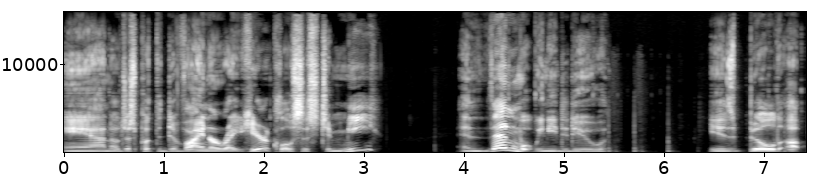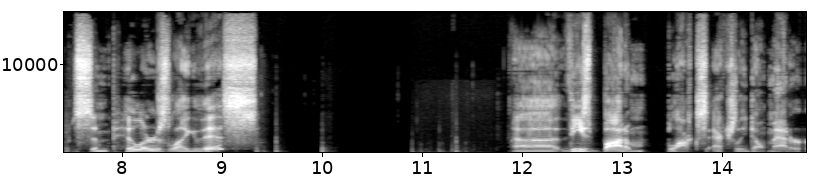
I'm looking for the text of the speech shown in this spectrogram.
And I'll just put the diviner right here, closest to me. And then what we need to do is build up some pillars like this. Uh, these bottom blocks actually don't matter,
